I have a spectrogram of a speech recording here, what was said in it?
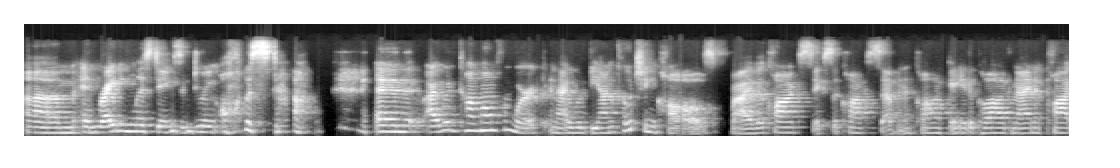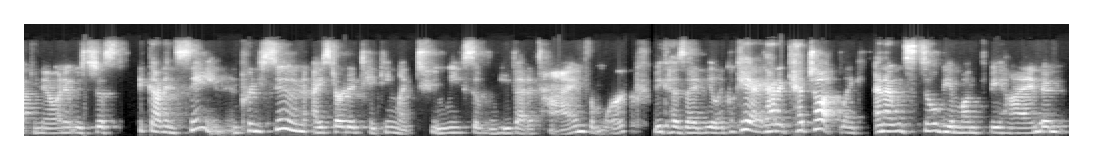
um, and writing listings and doing all this stuff. And I would come home from work and I would be on coaching calls five o'clock, six o'clock, seven o'clock, eight o'clock, nine o'clock, you know, and it was just, it got insane. And pretty soon I started taking like two weeks of leave at a time from work because I'd be like, okay, I got to catch up. Like, and I would still be a month behind. And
